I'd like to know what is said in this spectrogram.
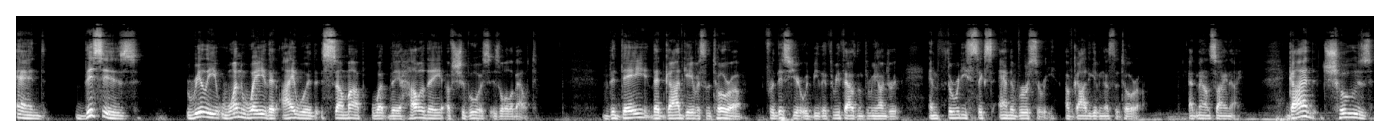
And this is really one way that I would sum up what the holiday of Shavuos is all about. The day that God gave us the Torah for this year would be the 3,336th anniversary of God giving us the Torah at Mount Sinai. God chose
